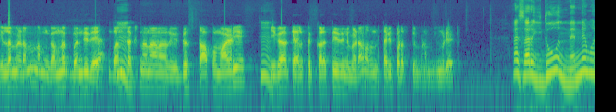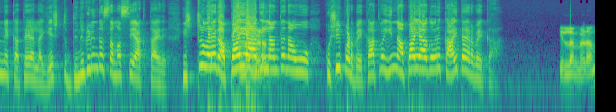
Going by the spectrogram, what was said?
ಇಲ್ಲ ಮೇಡಮ್ ನಮ್ ಗಮನಕ್ಕೆ ಬಂದಿದೆ. ಬಂದ ತಕ್ಷಣ ನಾನು ಅದು ವಿದ್ಯುತ್ ಸ್ಥಾಪ ಮಾಡಿ ಈಗ ಕೆಲಸಕ್ಕೆ ಕಳಿಸಿದೀನಿ ಮೇಡಮ್. ಅದನ್ನ ಸರಿಪಡಿಸ್ತೀವಿ ಮೇಡಮ್ ಇಮಿಡಿಯೇಟ್ ಅಲ್ಲ ಸರ್ ಇದು ನಿನ್ನೆ ಮೊನ್ನೆ ಕತೆ ಅಲ್ಲ. ಎಷ್ಟು ದಿನಗಳಿಂದ ಸಮಸ್ಯೆ ಆಗ್ತಾ ಇದೆ. ಇಷ್ಟರವರೆಗೆ ಅಪಾಯ ಆಗಿಲ್ಲ ಅಂತ ನಾವು ಖುಷಿ ಪಡ್ಬೇಕಾ? ಅಥವಾ ಇನ್ನು ಅಪಾಯ ಆಗೋವರೆಗೆ ಕಾಯ್ತಾ ಇರಬೇಕಾ? ಇಲ್ಲ ಮೇಡಮ್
